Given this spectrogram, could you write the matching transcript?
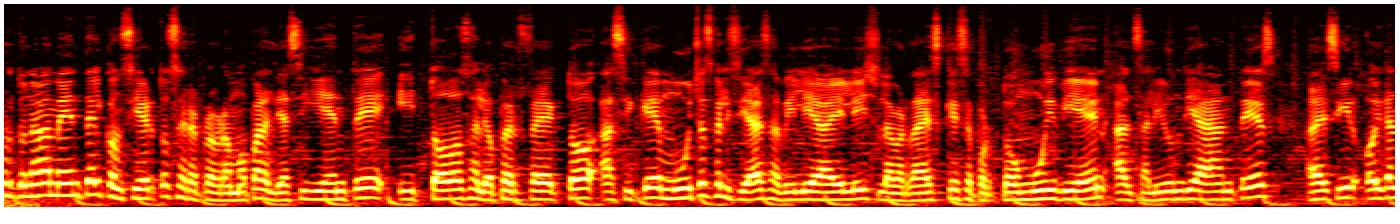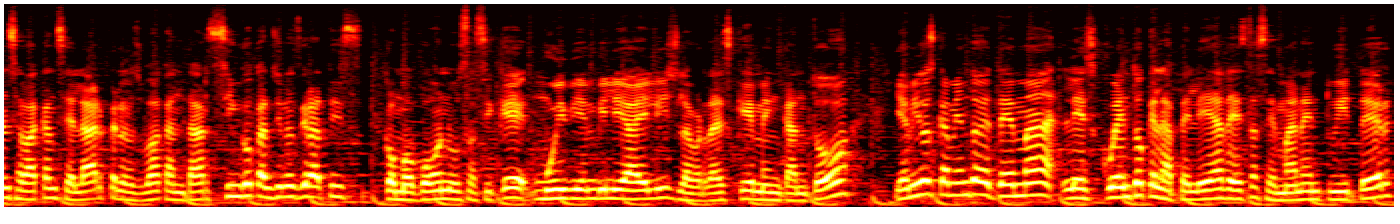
Amigos, afortunadamente el concierto se reprogramó para el día siguiente y todo salió perfecto, así que muchas felicidades a Billie Eilish, la verdad es que se portó muy bien al salir un día antes a decir, oigan, se va a cancelar, pero les voy a cantar cinco canciones gratis como bonus, así que muy bien Billie Eilish, la verdad es que me encantó. Y amigos, cambiando de tema, les cuento que la pelea de esta semana en Twitter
